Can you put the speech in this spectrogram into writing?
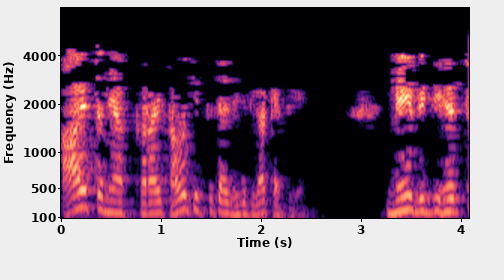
ආයතනයක් කරයි තව චිත්තචෛතසික ටිකක් ඇති මේ විදිහට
